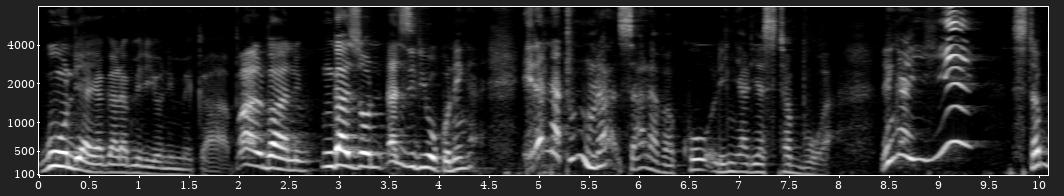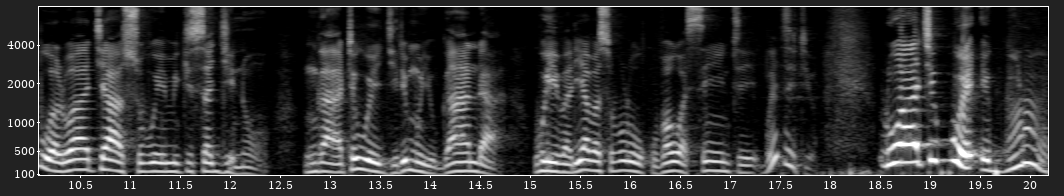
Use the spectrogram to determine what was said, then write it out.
gundi ayagala miliyoni meka palbani nga zonna ziri okwo era natunula saalabako linnya lya stabua naye nga ye stabua lwaki asubwa emikisa gino? Ng'ate weegiri mu uganda weebali abasobola okubawa sente bwe zityo. Lwaki gwe eggulu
